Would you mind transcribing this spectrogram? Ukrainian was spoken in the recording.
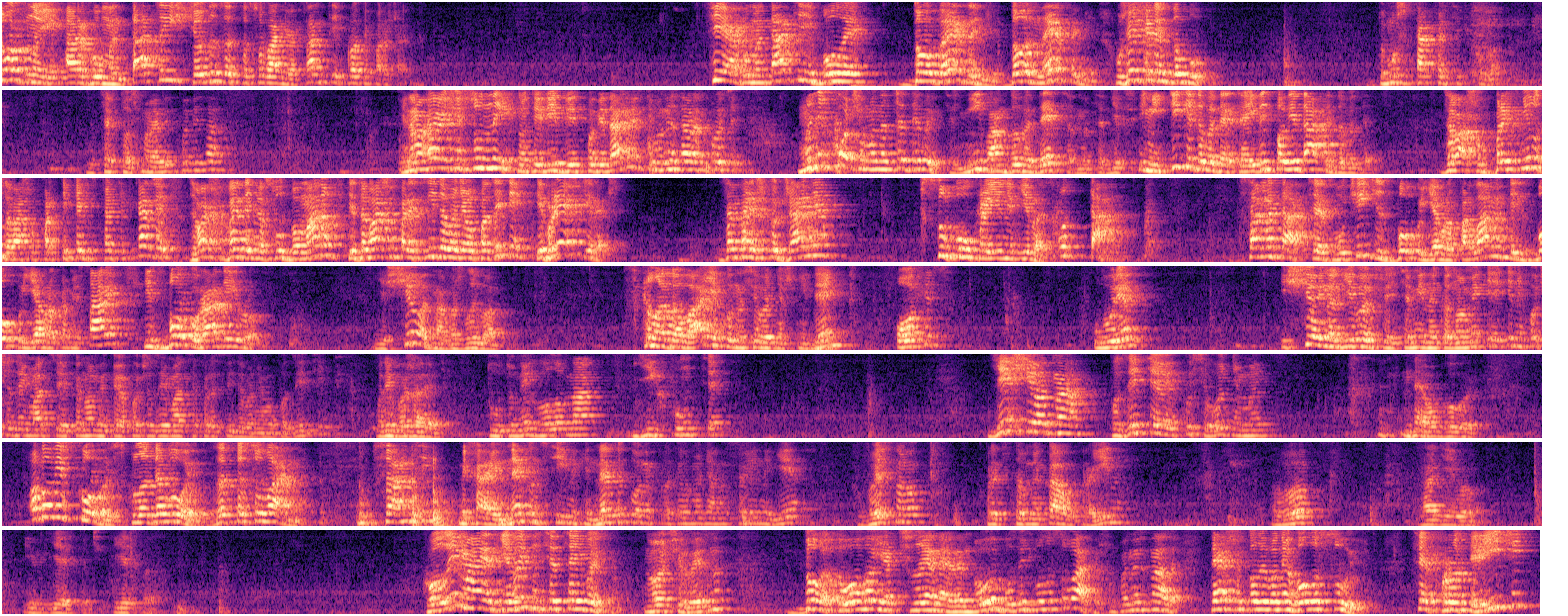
жодної аргументації щодо застосування санкцій проти Порошенка. Ці аргументації були довезені, донесені уже через добу. Тому що так фальсифікували. За це хтось має відповідати. І намагаючись уникнути від відповідальності, вони зараз просять. Ми не хочемо на це дивитися. Ні, вам доведеться на це дивитися. І не тільки доведеться, а й відповідати доведеться. За вашу брехню, за вашу фальсифікацію, за ваше введення суд в оману і за ваше переслідування опозиції, і врешті-решт, за перешкоджання вступу України в ЄС. От так. Саме так це звучить і з боку Європарламенту, і з боку єврокомісарів, і з боку Ради Європи. Є ще одна важлива складова, яку на сьогоднішній день офіс, уряд і щойно з'явившися Мінекономіки, який не хоче займатися економікою, а хоче займатися переслідуванням опозиції. Вони вважають, тут у них головна їх функція. Є ще одна позиція, яку сьогодні ми не обговорили. Обов'язковою складовою застосування санкцій, нехай неконституційних і незаконних проти громадян України, є висновок представника України в Раді Європи і в ЄСПЧ, Коли має з'явитися цей висновок? Ну, очевидно, до того, як члени РНБО будуть голосувати, щоб вони знали, те, що коли вони голосують, це протирічить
